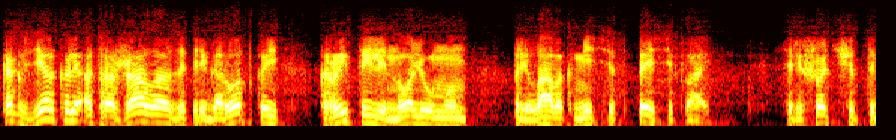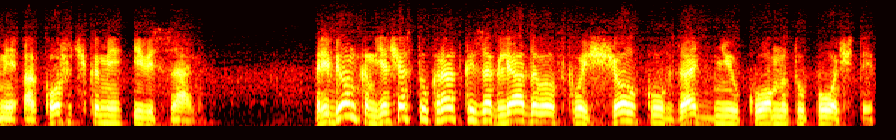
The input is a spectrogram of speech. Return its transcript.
как в зеркале, отражала за перегородкой крытый линолеумом прилавок миссис Пессифай с решетчатыми окошечками и весами. Ребенком я часто украдкой заглядывал сквозь щелку в заднюю комнату почты.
